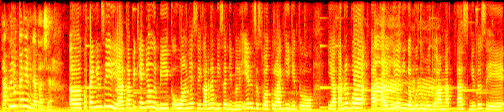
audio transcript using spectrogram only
Tapi lo pengen gak tasnya? Eh, kepengen sih ya, tapi kayaknya lebih ke uangnya sih karena bisa dibeliin sesuatu lagi gitu. Ya karena gue uh, Nah, kali ini lagi nggak butuh-butuh amat tas gitu sih.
